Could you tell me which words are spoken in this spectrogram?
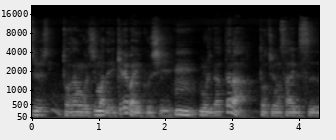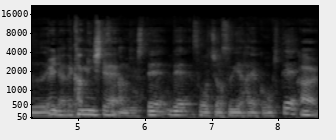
登山口まで行ければ行くし、うん。無理だったら途中のサービスエリアで仮眠して。仮眠してで早朝すげえ早く起きて、はい。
